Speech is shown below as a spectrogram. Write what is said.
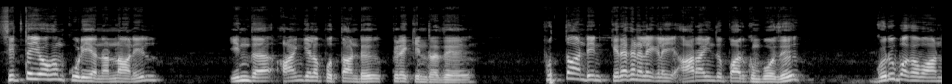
சித்தயோகம் கூடிய நன்னானில் இந்த ஆங்கில புத்தாண்டு பிறக்கின்றது. புத்தாண்டின் கிரக நிலைகளை ஆராய்ந்து பார்க்கும்போது குரு பகவான்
